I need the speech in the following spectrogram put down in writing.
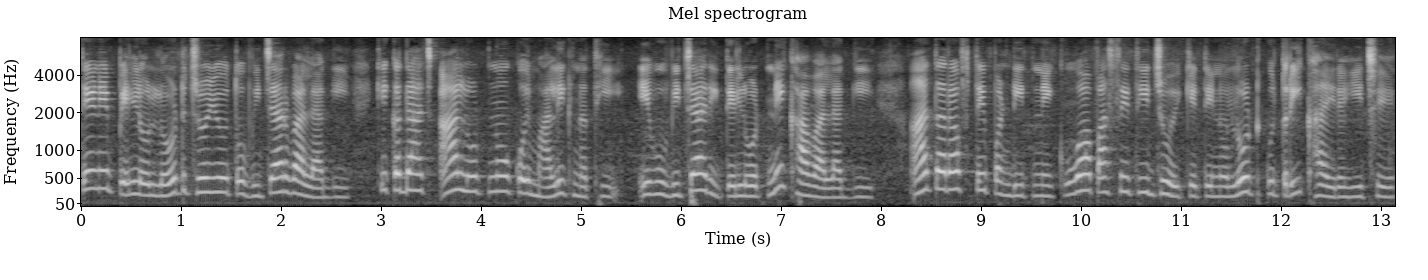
તેણે પહેલો લોટ જોયો તો વિચારવા લાગી કે કદાચ આ લોટનો કોઈ માલિક નથી. એવું વિચારી તે લોટને ખાવા લાગી. આ તરફ તે પંડિતને કૂવા પાસેથી જોઈ કે તેનો લોટ કૂતરી ખાઈ રહી છે.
